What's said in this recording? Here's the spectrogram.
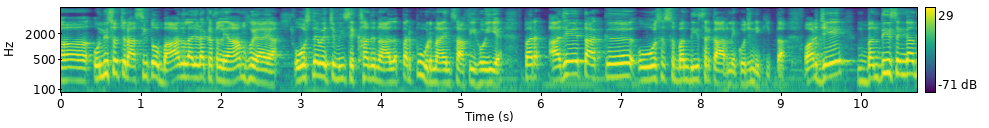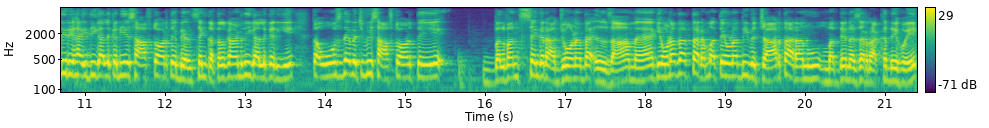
ਅ 1984 ਤੋਂ ਬਾਅਦ ਲਾ ਜਿਹੜਾ ਕਤਲੇਆਮ ਹੋਇਆ ਆ, ਉਸ ਦੇ ਵਿੱਚ ਵੀ ਸਿੱਖਾਂ ਦੇ ਨਾਲ ਭਰਪੂਰ ਨਾਇਨਸਾਫੀ ਹੋਈ ਹੈ। ਪਰ ਅਜੇ ਤੱਕ ਉਸ ਸੰਬੰਧੀ ਸਰਕਾਰ ਨੇ ਕੁਝ ਨਹੀਂ ਕੀਤਾ। ਔਰ ਜੇ ਬੰਦੀ ਸਿੰਘਾਂ ਦੀ ਰਿਹਾਈ ਦੀ ਗੱਲ ਕਰੀਏ, ਸਾਫ਼ ਤੌਰ ਤੇ ਬੇਅੰਤ ਸਿੰਘ ਕਤਲकांड ਦੀ ਗੱਲ ਕਰੀਏ, ਤਾਂ ਉਸ ਦੇ ਵਿੱਚ ਵੀ ਸਾਫ਼ ਤੌਰ ਤੇ ਬਲਵੰਤ ਸਿੰਘ ਰਾਜੋਆਣਾ ਦਾ ਇਲਜ਼ਾਮ ਹੈ ਕਿ ਉਹਨਾਂ ਦਾ ਧਰਮ ਅਤੇ ਉਹਨਾਂ ਦੀ ਵਿਚਾਰਧਾਰਾ ਨੂੰ ਮੱਦੇਨਜ਼ਰ ਰੱਖਦੇ ਹੋਏ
